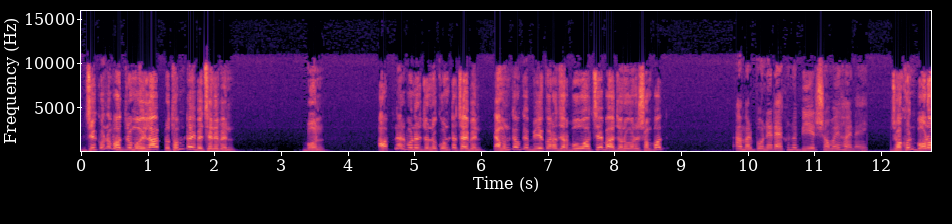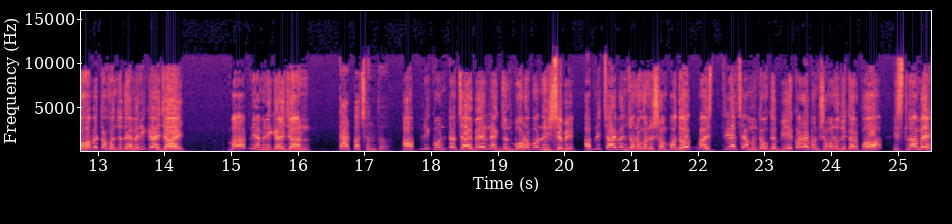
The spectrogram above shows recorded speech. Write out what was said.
যে কোনো ভদ্র মহিলা প্রথমটাই বেছে নেবেন। বোন আপনার বোনের জন্য কোনটা চাইবেন? এমন কাউকে বিয়ে করা যার বউ আছে বা জনগণের সম্পদ? আমার বোনের এখনও বিয়ের সময় হয় নাই। যখন বড় হবে তখন যদি আমেরিকায় যায় বা আপনি আমেরিকায় যান তার পছন্দ। আপনি কোনটা চাইবেন? একজন বড় বোন হিসেবে। আপনি চাইবেন জনগণের সম্পদ হোক বা স্ত্রী আছে, এমন কাউকে বিয়ে করা এবং সমান অধিকার পাওয়া। ইসলামে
